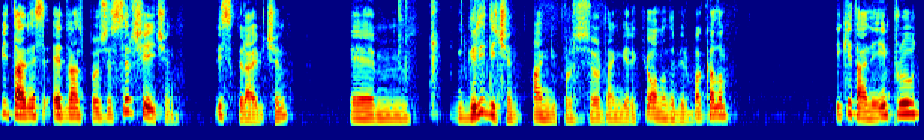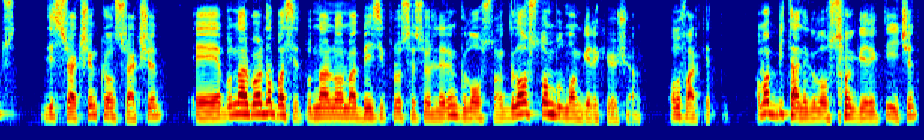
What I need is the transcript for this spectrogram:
Bir tanesi advanced processor şey için. Disk drive için. Ee, grid için hangi prosesörden gerekiyor ona da bir bakalım. İki tane improved distraction construction. Ee, bunlar bu arada basit. Bunlar normal basic prosesörlerin glowstone. Glowstone bulmam gerekiyor şu an. Onu fark ettim. Ama bir tane glowstone gerektiği için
